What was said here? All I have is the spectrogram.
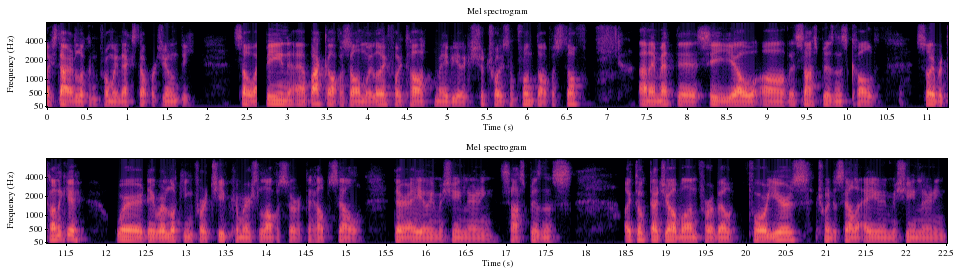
I started looking for my next opportunity. So, being a back office all my life, I thought maybe I should try some front office stuff. And I met the CEO of a SaaS business called Cybertonica, where they were looking for a chief commercial officer to help sell their AI machine learning SaaS business. I took that job on for about four years, trying to sell AI machine learning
